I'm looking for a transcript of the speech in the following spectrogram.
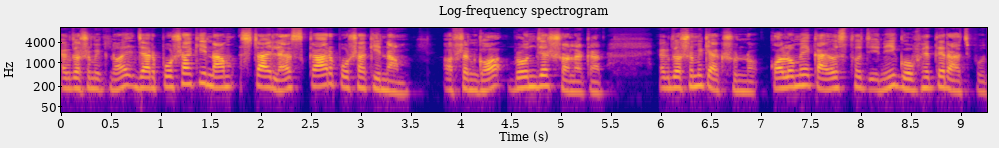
এক দশমিক নয়, যার পোশাকি নাম স্টাইলাস, কার পোশাকি নাম? অপশন গ ব্রোঞ্জের শলাকার। এক দশমিক এক শূন্য, কলমে কায়স্থ যিনি গোফেতে রাজপুত।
